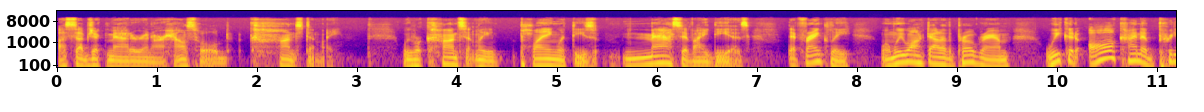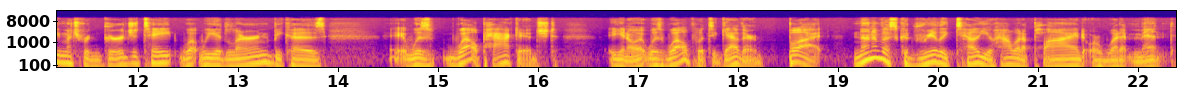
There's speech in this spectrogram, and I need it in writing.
a subject matter in our household constantly. We were constantly playing with these massive ideas that, frankly, when we walked out of the program, we could all kind of pretty much regurgitate what we had learned because it was well packaged. You know, it was well put together, but none of us could really tell you how it applied or what it meant.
